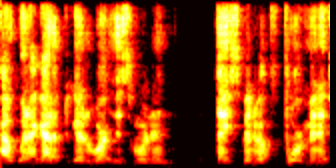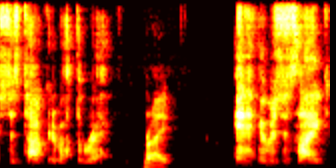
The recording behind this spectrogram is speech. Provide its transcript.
I, when I got up to go to work this morning, they spent about four minutes just talking about the wreck, right and it was just like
